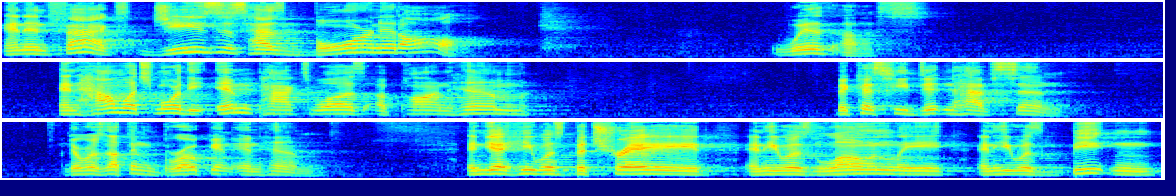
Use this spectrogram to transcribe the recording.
And in fact, Jesus has borne it all with us. And how much more the impact was upon him because he didn't have sin. There was nothing broken in him. And yet he was betrayed, and he was lonely, and he was beaten,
